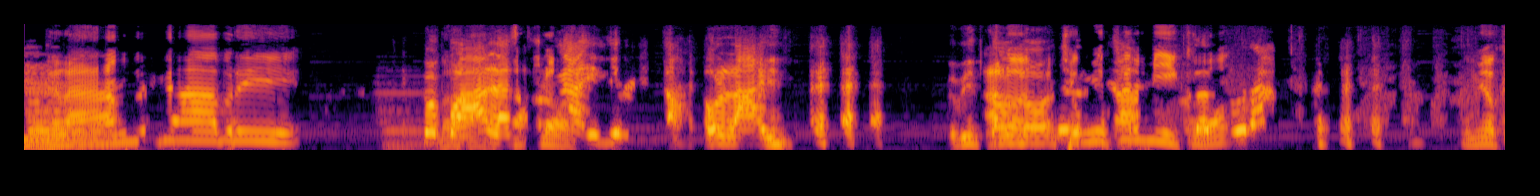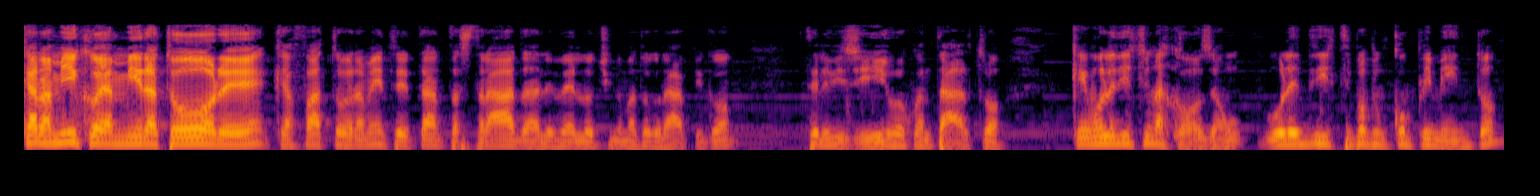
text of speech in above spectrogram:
Grande Gabri. Ecco qua la allora. in diretta online. allora, c'è un mio caro amico, un mio caro amico e ammiratore che ha fatto veramente tanta strada a livello cinematografico, televisivo e quant'altro, che vuole dirti una cosa, vuole dirti proprio un complimento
